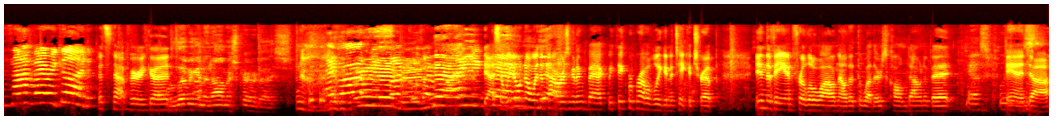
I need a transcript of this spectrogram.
It's not very good. It's not very good. We're living in an Amish paradise. Yeah, so we don't know when the power is going to come back. We think we're probably going to take a trip in the van for a little while now that the weather's calmed down a bit. Yes, please. And uh,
